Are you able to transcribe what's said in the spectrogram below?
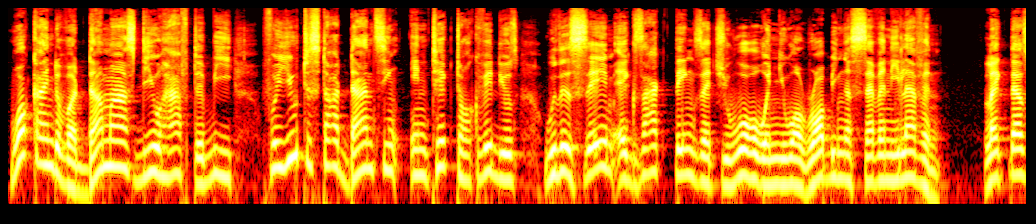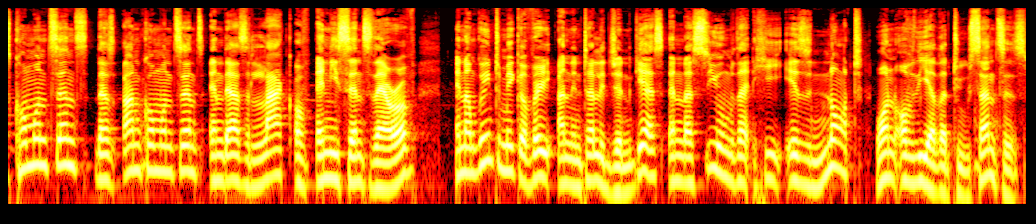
what kind of a dumbass do you have to be for you to start dancing in TikTok videos with the same exact things that you wore when you were robbing a 7 Eleven? Like, there's common sense, there's uncommon sense, and there's lack of any sense thereof. And I'm going to make a very unintelligent guess and assume that he is not one of the other two senses.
